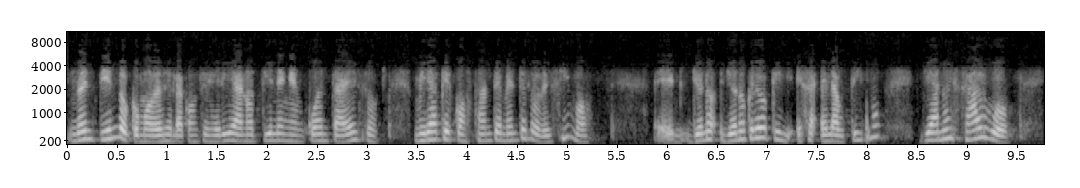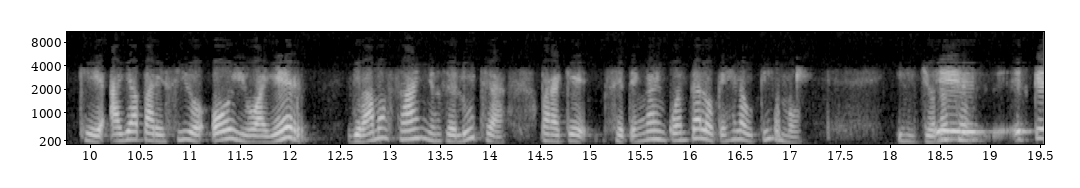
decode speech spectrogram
no entiendo cómo desde la consejería no tienen en cuenta eso. Mira que constantemente lo decimos. Eh, yo no yo no creo que el autismo ya no es algo que haya aparecido hoy o ayer. Llevamos años de lucha para que se tenga en cuenta lo que es el autismo. Y yo no. Es que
